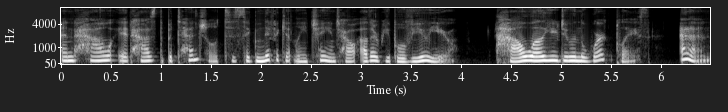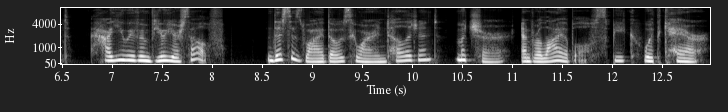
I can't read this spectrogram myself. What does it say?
and how it has the potential to significantly change how other people view you, how well you do in the workplace, and how you even view yourself. This is why those who are intelligent, mature, and reliable speak with care.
